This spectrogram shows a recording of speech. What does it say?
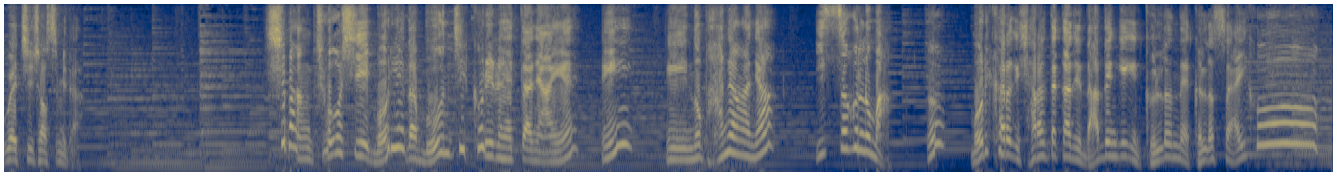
외치셨습니다. 시방 저것이 머리에다 뭔 짓거리를 했다냐 예? 이? 이, 너 반항하냐? 이 썩을 놈아 어? 머리카락이 자랄 때까지 나댕기긴 글렀네 글렀어 아이고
